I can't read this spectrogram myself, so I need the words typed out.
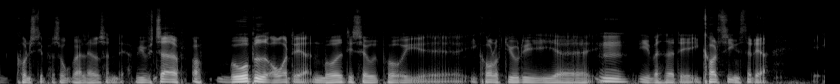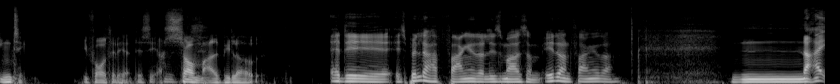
en kunstig person, der har lavet sådan der. Vi sad og, og måbede over der, den måde, de ser ud på i, øh, i Call of Duty, i, øh, mm. Mm. i, hvad hedder det, i cutscenesene der. Det er ingenting i forhold til det her. Det ser så meget vildere ud. Er det et spil, der har fanget dig lige så meget som etteren fangede dig? Nej,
